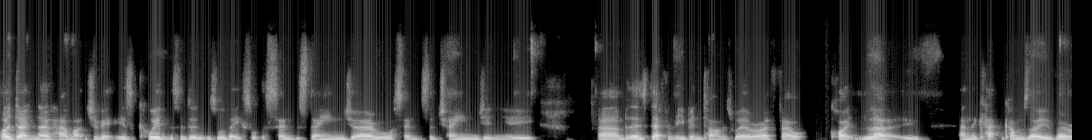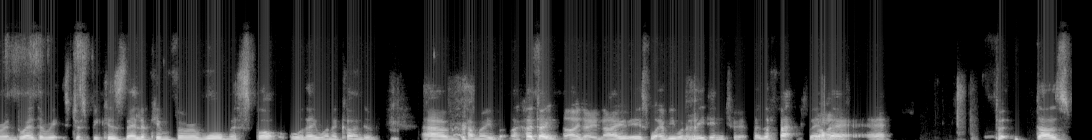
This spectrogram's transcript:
I don't know how much of it is coincidence or they sort of sense danger or sense a change in you. Um, but there's definitely been times where I felt quite low and the cat comes over and whether it's just because they're looking for a warmer spot or they want to kind of um, come over like i don't i don't know it's whatever you want to read into it but the fact they're Right. there does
